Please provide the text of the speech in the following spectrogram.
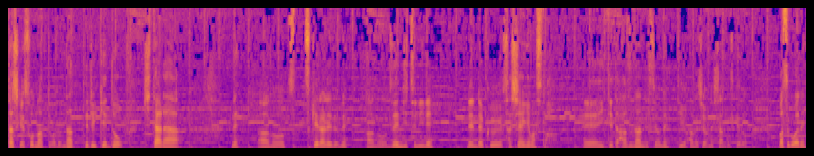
確かにそうなってます。なってるけど、来たら、ね、あの、つつけられるね、あの、前日にね、連絡差し上げますと、えー、言ってたはずなんですよねっていう話をね、したんですけど、まあ、そこはね、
